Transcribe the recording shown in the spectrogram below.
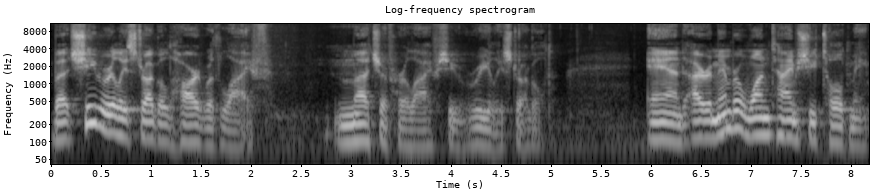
But she really struggled hard with life. Much of her life, she really struggled. And I remember one time she told me,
